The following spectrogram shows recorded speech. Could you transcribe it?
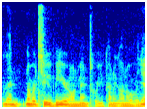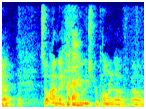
And then number two, be your own mentor. You've kind of gone over that. Yeah. but- So I'm a huge proponent of, of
